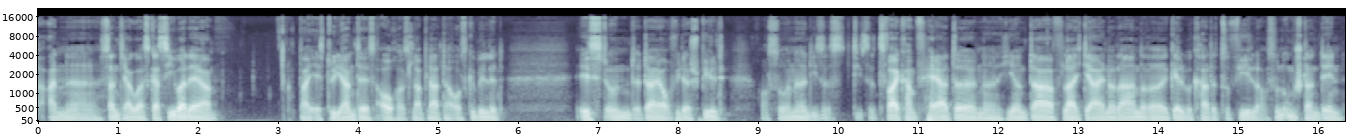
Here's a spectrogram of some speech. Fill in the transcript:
an äh, Santiago Ascasiba, der bei Estudiantes auch aus La Plata ausgebildet ist und da er auch wieder spielt. Auch so, ne, dieses, diese Zweikampfhärte, ne, hier und da vielleicht die ein oder andere gelbe Karte zu viel, auch so ein Umstand, den,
